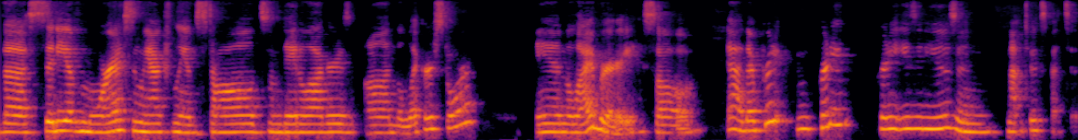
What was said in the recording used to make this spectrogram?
the city of Morris, and we actually installed some data loggers on the liquor store and the library. So yeah, they're pretty, pretty, pretty easy to use and not too expensive.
